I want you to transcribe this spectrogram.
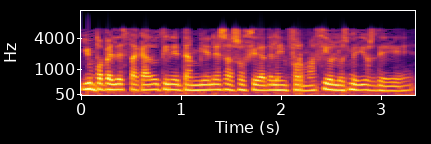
y un papel destacado tiene también esa sociedad de la información los medios de,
